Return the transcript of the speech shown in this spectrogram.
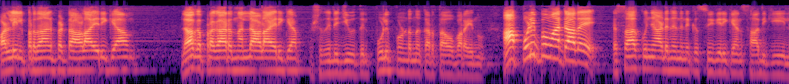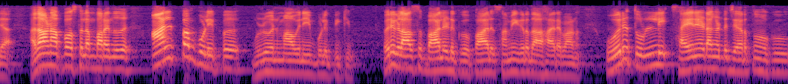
പള്ളിയിൽ പ്രധാനപ്പെട്ട ആളായിരിക്കാം. ലോകപ്രകാരം നല്ല ആളായിരിക്കാം. പക്ഷെ നിന്റെ ജീവിതത്തിൽ പുളിപ്പുണ്ടെന്ന് കർത്താവ് പറയുന്നു. ആ പുളിപ്പ് മാറ്റാതെ എസാ കുഞ്ഞാടിനെ നിനക്ക് സ്വീകരിക്കാൻ സാധിക്കുകയില്ല. അതാണ് അപ്പോസ്തലം പറയുന്നത്. അല്പം പുളിപ്പ് മുഴുവൻ മാവിനെയും പുളിപ്പിക്കും. ഒരു ഗ്ലാസ് പാലെടുക്കൂ. പാൽ സമീകൃത ആഹാരമാണ്. ഒരു തുള്ളി സയനൈഡ് അങ്ങോട്ട് ചേർത്ത് നോക്കൂ.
